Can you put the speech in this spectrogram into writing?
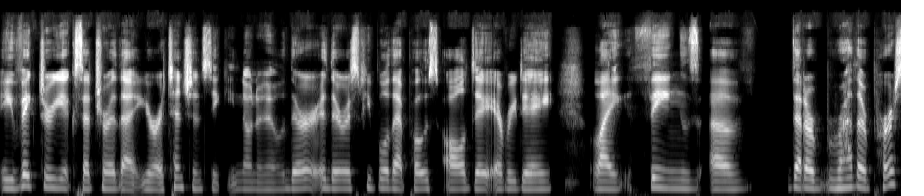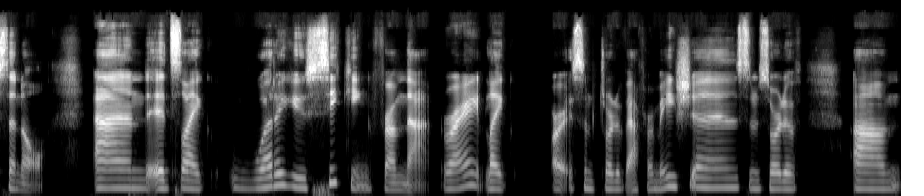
a victory etc that you're attention seeking. No no no. There there is people that post all day every day like things of that are rather personal. And it's like what are you seeking from that right? Like are some sort of affirmation some sort of um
